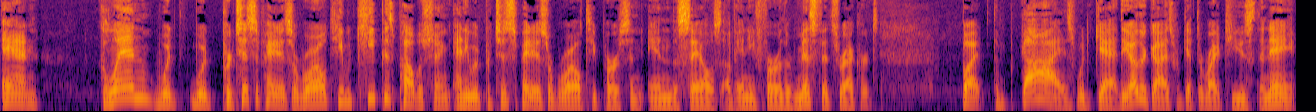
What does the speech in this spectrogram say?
And Glenn would, would participate as a royalty. He would keep his publishing and he would participate as a royalty person in the sales of any further Misfits records. But the guys would get, the other guys would get the right to use the name.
